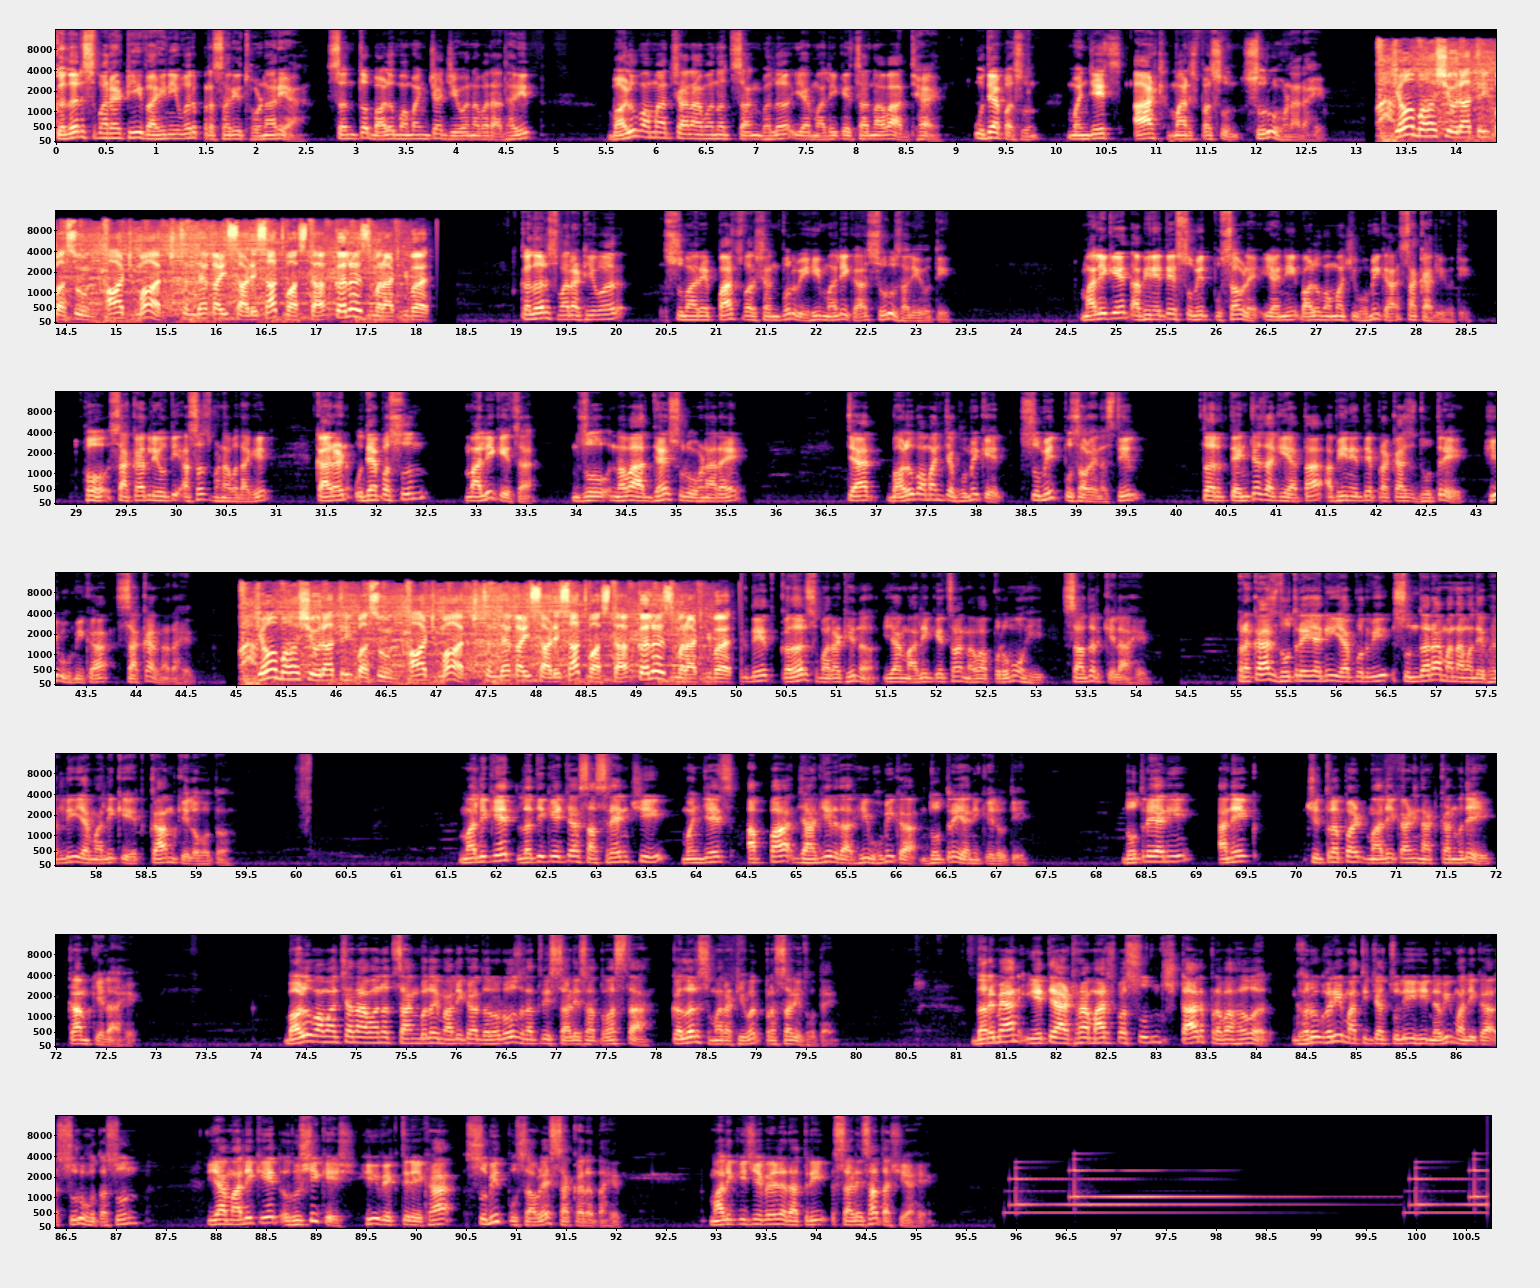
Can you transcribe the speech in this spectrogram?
Colours Marathi वाहिनीवर प्रसारित होणाऱ्या संत बाळूमामांच्या जीवनावर आधारित बाळूमामाच्या नावानं चांग भलं या मालिकेचा नवा अध्याय उद्यापासून म्हणजेच आठ मार्चपासून सुरू होणार आहे. या महाशिवरात्रीपासून आठ मार्च संध्याकाळी साडेसात वाजता कलर्स मराठीवर. कलर्स मराठीवर सुमारे पाच वर्षांपूर्वी ही मालिका सुरू झाली होती. मालिकेत अभिनेते सुमित पुसावळे यांनी बाळूमामाची भूमिका साकारली होती. हो साकारली होती असंच म्हणावं लागेल. कारण उद्यापासून मालिकेचा जो नवा अध्याय सुरू होणार आहे त्यात बाळूमामांच्या भूमिकेत सुमित पुसावळे नसतील तर त्यांच्या जागी आता अभिनेते प्रकाश धोत्रे ही भूमिका साकारणार आहेत. या महाशिवरात्रीपासून आठ मार्च संध्याकाळी साडेसात वाजता कलर्स मराठीवर. देत कलर्स मराठीनं या मालिकेचा नवा प्रोमोही सादर केला आहे. प्रकाश धोत्रे यांनी यापूर्वी सुंदरा मनामध्ये भरली या मालिकेत काम केलं होतं. मालिकेत लतिकेच्या सासऱ्यांची म्हणजेच आप्पा जहागीरदार ही भूमिका धोत्रे यांनी केली होती. धोत्रे यांनी अनेक चित्रपट मालिका आणि नाटकांमध्ये काम केलं आहे. बाळू मामाच्या नावानं चांगबलय मालिका दररोज रात्री साडेसात वाजता कलर्स मराठीवर प्रसारित होत आहे. दरम्यान येत्या अठरा मार्चपासून स्टार प्रवाहावर घरोघरी मातीच्या चुली ही नवी मालिका सुरू होत असून या मालिकेत ऋषिकेश ही व्यक्तिरेखा सुमित पुसावळे साकारत आहेत. मालिकेची वेळ रात्री साडेसात अशी आहे.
